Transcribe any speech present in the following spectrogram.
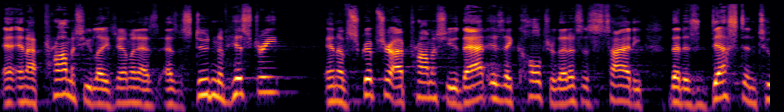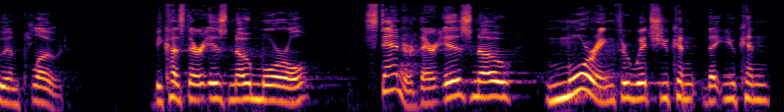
And, and I promise you, ladies and gentlemen, as, as a student of history and of Scripture, I promise you that is a culture, that is a society that is destined to implode because there is no moral standard. There is no mooring through which you can, that you can.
